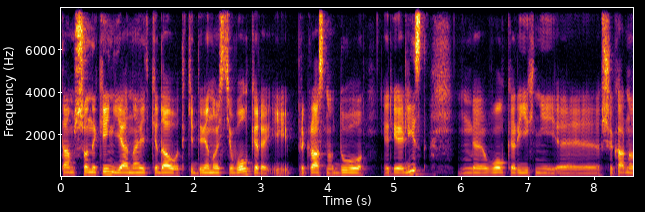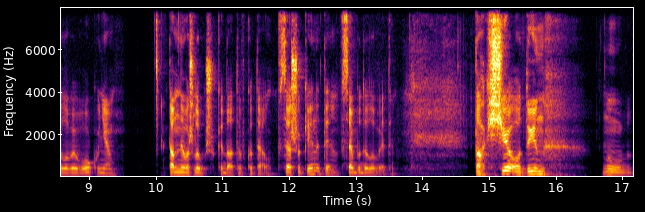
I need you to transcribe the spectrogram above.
Там, що не кинь, я навіть кидав такі 90-ті волкери і прекрасно дуо реаліст. Е, Волкер їхній е, шикарно ловив окуня. Там не важливо, що кидати в котел. Все, що кинете, все буде ловити. Так, ще один, ну,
